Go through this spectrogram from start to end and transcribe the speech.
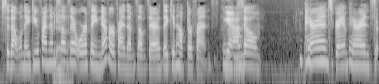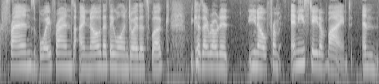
so that when they do find themselves Yeah. there, or if they never find themselves there, they can help their friends. Yeah. So, parents, grandparents, friends, boyfriends, I know that they will enjoy this book because I wrote it, you know, from any state of mind. And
